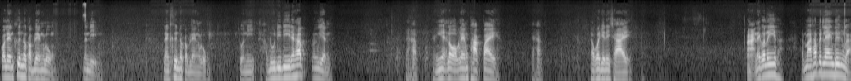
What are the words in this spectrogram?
ก็แรงขึ้นเท่ากับแรงลงนั่นเอง แรงขึ้นเท่ากับแรงลงตัวนี้นครับดูดีๆนะครับนักเรียนนะครับ อย่างเงี้ยเราออกแรงผลักไปนะครับ เราก็จะได้ใช้ อ่าในกรณีถัดมาถ้าเป็นแรงดึงล่ะ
